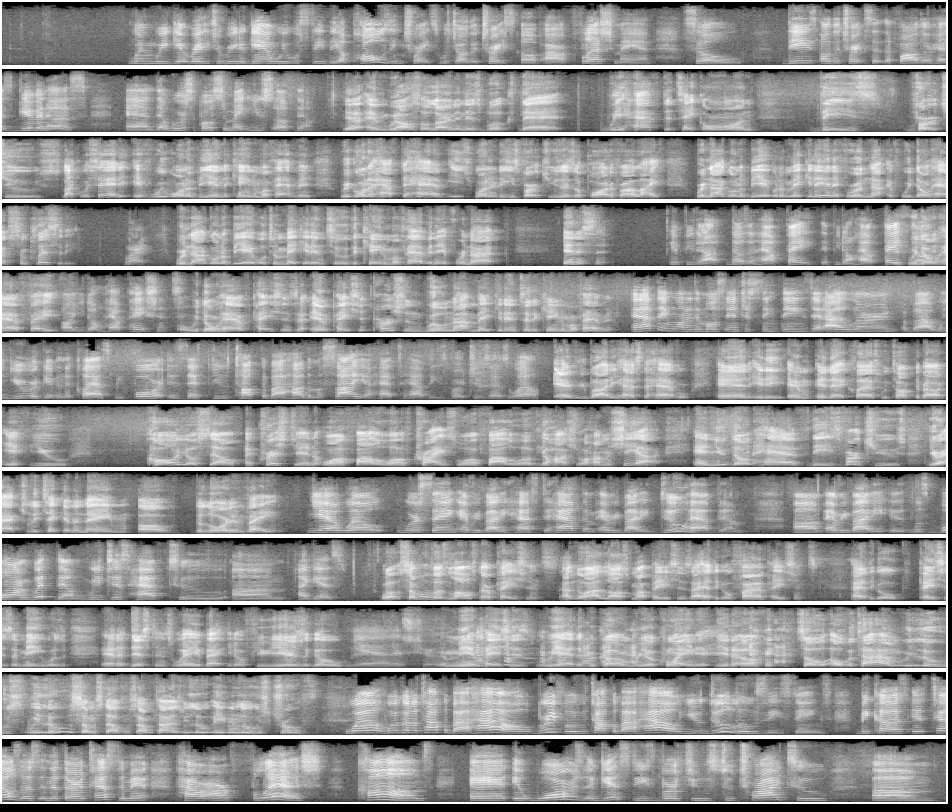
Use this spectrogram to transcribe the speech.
when we get ready to read again, we will see the opposing traits, which are the traits of our flesh man. So these are the traits that the Father has given us and that we're supposed to make use of them. Yeah, and we also learn in this book that we have to take on these virtues. Like we said, if we want to be in the kingdom of heaven, we're going to have to have each one of these virtues as a part of our life. We're not going to be able to make it in if we're not if we don't have simplicity. Right. We're not going to be able to make it into the kingdom of heaven if we're not innocent. If you not doesn't have faith, if you don't have faith, If we don't have faith. or you don't have patience. Or we don't have patience. An impatient person will not make it into the kingdom of heaven. And I think one of the most interesting things that I learned about when you were given the class before is that you talked about how the Messiah had to have these virtues as well. Everybody has to have them. And it and in that class we talked about if you call yourself a Christian or a follower of Christ or a follower of Yahushua HaMashiach and you don't have these virtues, you're actually taking the name of the Lord in vain. Yeah, well, we're saying everybody has to have them. Everybody do have them. Um, everybody was born with them. We just have to, um, I guess. Well, some of us lost our patience. I know I lost my patience. I had to go find patience. I had to go. Patience and me was at a distance way back, you know, a few years ago. Yeah, that's true. Me and patience, we had to become reacquainted, you know. So over time, we lose, we lose some stuff. Sometimes we lose, even lose truth. Well, we're going to talk about how, briefly, we talk about how you do lose these things because it tells us in the Third Testament how our flesh comes and it wars against these virtues to try to um,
